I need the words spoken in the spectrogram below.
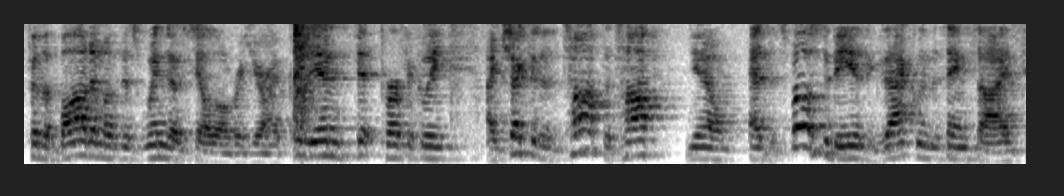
for the bottom of this windowsill over here. I put it in, fit perfectly. I checked it at the top. The top, you know, as it's supposed to be, is exactly the same size.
